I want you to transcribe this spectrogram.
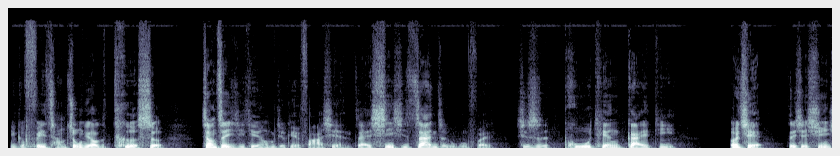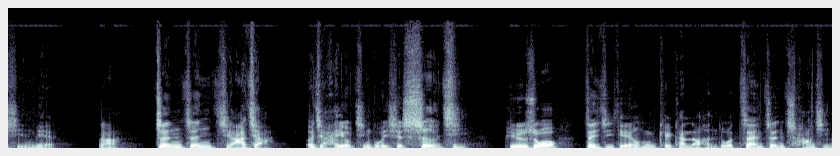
一个非常重要的特色。像这几天，我们就可以发现，在信息战这个部分，其实铺天盖地，而且这些讯息里面啊，真真假假，而且还有经过一些设计。比如说这几天，我们可以看到很多战争场景，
